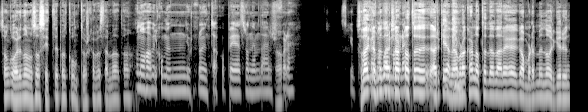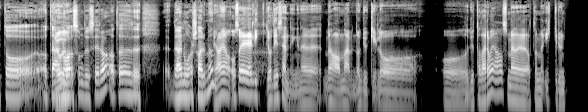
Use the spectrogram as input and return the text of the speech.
Sånn går det når noen som sitter på et kontor skal bestemme dette. Og nå har vel kommunen gjort noe unntak oppe i Trondheim der ja. for det. Så det er, men det er klart at, eh, er du ikke enig, Blakkaren, at det der gamle med Norge rundt og At det er noe, som du sier òg, at det, det er noe av sjarmen. Ja, ja. Og så jeg likte jo de sendingene med han Aune og Gukild og, og gutta der òg, ja. Som jeg, at de gikk rundt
